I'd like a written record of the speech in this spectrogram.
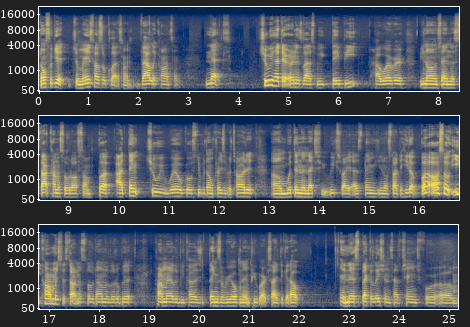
Don't forget, Jermaine's Hustle class on valid content. Next, Chewy had their earnings last week. They beat, however, you know what I'm saying, the stock kind of sold off some. But I think Chewy will go stupid, dumb, crazy, retarded um, within the next few weeks, right, as things, you know, start to heat up. But also, e commerce is starting to slow down a little bit, primarily because things are reopening and people are excited to get out. And their speculations have changed for, um,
